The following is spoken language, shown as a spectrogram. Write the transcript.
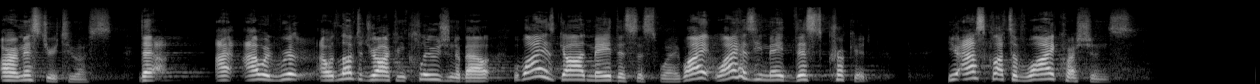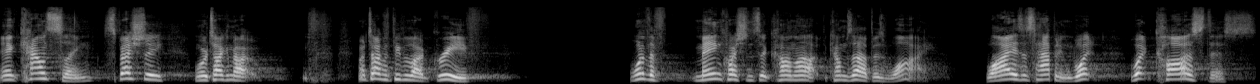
are a mystery to us. That I, I, would, re- I would love to draw a conclusion about why has God made this this way? Why, why has He made this crooked? You ask lots of why questions. In counseling, especially when we're talking about when I talk with people about grief, one of the main questions that come up comes up is why? Why is this happening? What, what caused this?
